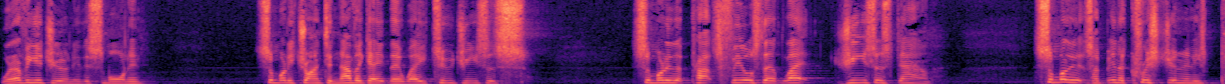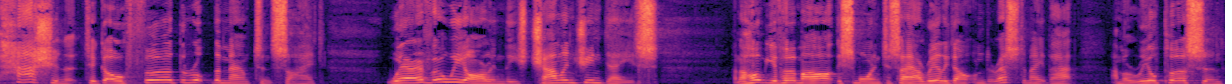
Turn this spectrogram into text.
Wherever you journey this morning, somebody trying to navigate their way to Jesus, somebody that perhaps feels they've let Jesus down, somebody that's been a Christian and is passionate to go further up the mountainside, wherever we are in these challenging days. And I hope you've heard my heart this morning to say, I really don't underestimate that. I'm a real person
